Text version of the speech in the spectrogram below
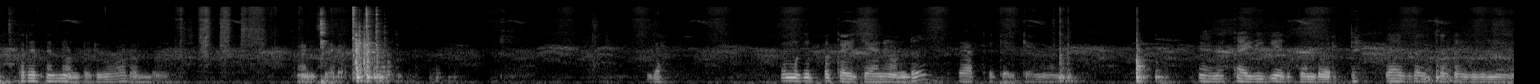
ഇത്രയും തന്നെ ഉണ്ട്. ഒരുപാടുണ്ട്. കാണിച്ചു ഇതാ. നമുക്കിപ്പോൾ കഴിക്കാനുണ്ട്. രാത്രി കഴിക്കാനുണ്ട്. ഞാൻ കഴുകി എടുത്തുകൊണ്ട് വരട്ടെ. ഇതാ ഇവിടെ വെച്ചാൽ കഴുകുന്നത്.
